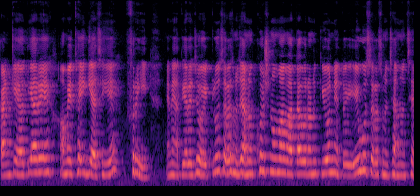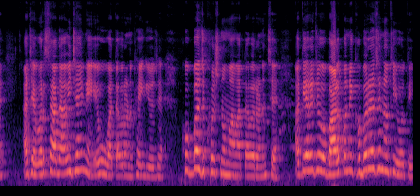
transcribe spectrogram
કારણ કે અત્યારે અમે થઈ ગયા છીએ ફ્રી અને અત્યારે જો એટલું સરસ મજાનું ખુશનુમા વાતાવરણ કયો ને, તો એવું સરસ મજાનું છે. આજે વરસાદ આવી જાય ને, એવું વાતાવરણ થઈ ગયું છે. ખૂબ જ ખુશનુમા વાતાવરણ છે. અત્યારે જો બાળકોને ખબર જ નથી હોતી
